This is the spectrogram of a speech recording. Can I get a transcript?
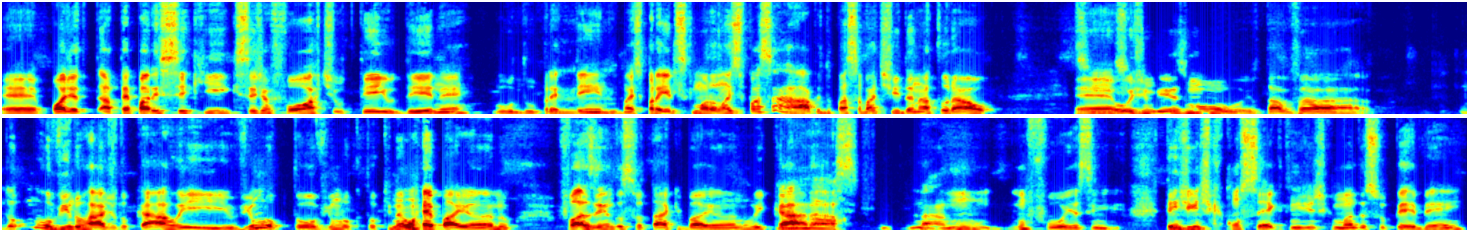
é, pode até parecer que, que, seja forte o T e o D, né? O do pretende, uhum. mas para eles que moram lá, isso passa rápido, passa batida, é natural. É, sim, hoje mesmo eu estava ouvindo o rádio do carro e vi um locutor, vi um locutor que não é baiano, fazendo o sotaque baiano, e, cara, assim, não, não, não foi assim. Tem gente que consegue, tem gente que manda super bem,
